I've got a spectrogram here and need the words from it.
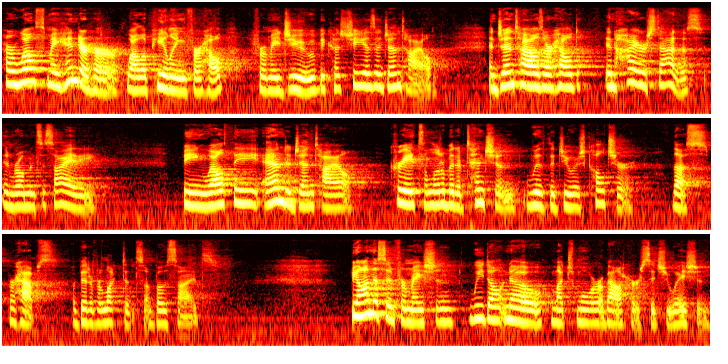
Her wealth may hinder her while appealing for help from a Jew because she is a Gentile, and Gentiles are held in higher status in Roman society. Being wealthy and a Gentile creates a little bit of tension with the Jewish culture, thus, perhaps, a bit of reluctance on both sides. Beyond this information, we don't know much more about her situation.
